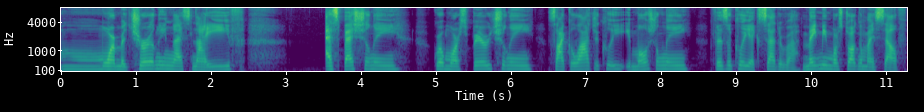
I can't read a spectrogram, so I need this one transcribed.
more maturely, less naive, especially grow more spiritually, psychologically, emotionally, physically, etc. Make me more strong in myself.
